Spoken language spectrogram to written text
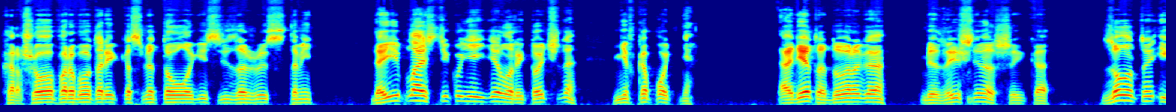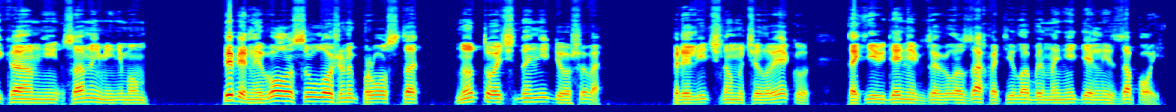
Хорошо поработали косметологи с визажистами. Да и пластику ей делали точно не в капотне. Одета дорого, без лишнего шика. Золото и камни — самый минимум. Пепельные волосы уложены просто, но точно не дешево. Приличному человеку таких денег за глаза хватило бы на недельный запой.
